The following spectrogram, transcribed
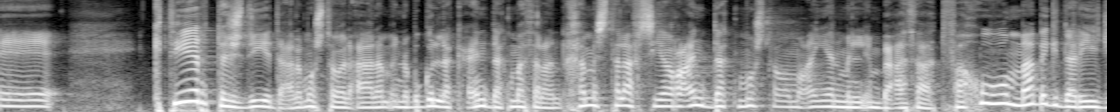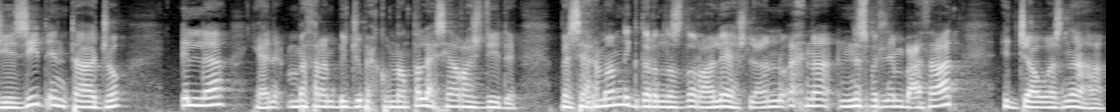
إيه كتير تشديد على مستوى العالم إنه بقول لك عندك مثلا 5000 سيارة عندك مستوى معين من الانبعاثات. فهو ما بيقدر يجي يزيد إنتاجه إلا يعني مثلا بيجوا بيحكوا بدنا نطلع سيارة جديدة. بس إحنا ما بنقدر نصدرها. ليش؟ لأنه إحنا نسبة الانبعاثات تجاوزناها.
